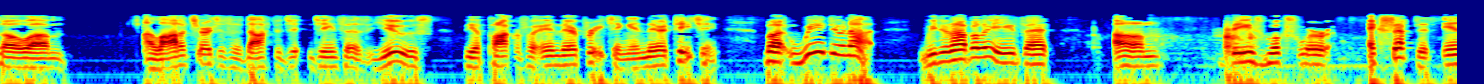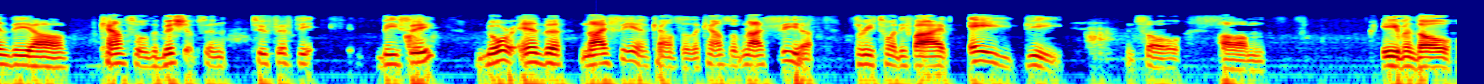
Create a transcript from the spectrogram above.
So, um, a lot of churches, as Dr. Gene says, use the Apocrypha in their preaching, in their teaching. But we do not. We do not believe that um, these books were accepted in the uh, Council of the Bishops in 250 BC, nor in the Nicene Council, the Council of Nicaea, 325 AD. And so, um, even though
